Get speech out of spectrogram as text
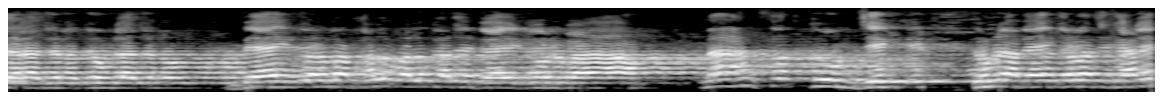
তারা যেন তোমরা যেন ব্যয় করবা, ভালো ভালো কাজে ব্যয় করবা। যে তোমরা ব্যয় করবা যেখানে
